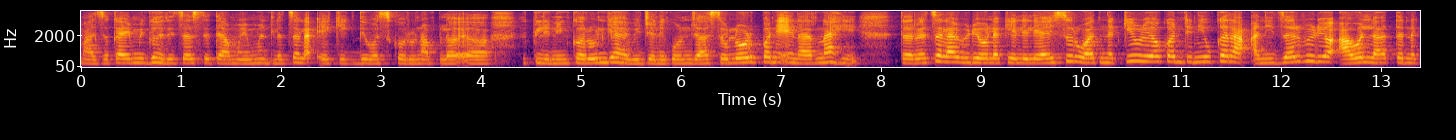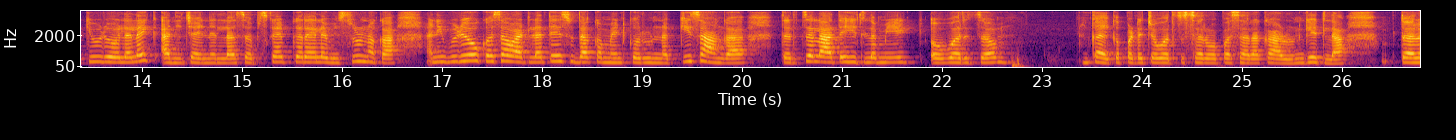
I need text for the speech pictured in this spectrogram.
माझं काय मी घरीच असते त्यामुळे म्हटलं चला एक एक दिवस करून आपलं क्लिनिंग करून घ्यावी. जेणेकरून जास्त लोड पण येणार नाही. तर चला व्हिडिओला केलेली आहे सुरुवात. नक्की व्हिडिओ कंटिन्यू करा आणि जर व्हिडिओ आवडला तर नक्की व्हिडिओला लाईक आणि चॅनलला सबस्क्राईब करायला विसरू नका. आणि व्हिडिओ कसा वाटला ते सुद्धा कमेंट करून नक्की सांगा. तर चला आता इथलं मी एक वरचं काय कपाटाच्या वरचा सर्व पसारा काढून घेतला. तर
